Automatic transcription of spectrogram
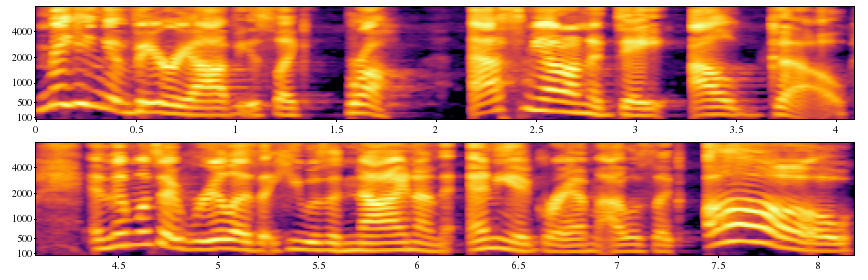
making it very obvious. Like, bruh, ask me out on a date, I'll go. And then once I realized that he was a nine on the Enneagram, I was like, oh,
